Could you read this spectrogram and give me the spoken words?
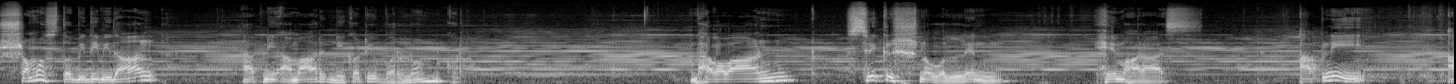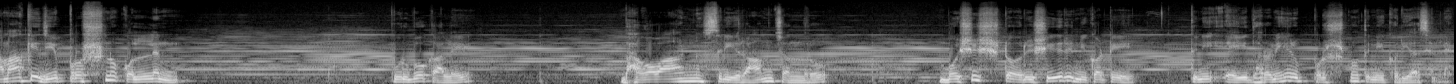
সমস্ত বিধিবিধান আপনি আমার নিকটে বর্ণন করুন ভগবান শ্রীকৃষ্ণ বললেন, হে মহারাজ, আপনি আমাকে যে প্রশ্ন করলেন পূর্বকালে, ভগবান শ্রী রামচন্দ্র বৈশিষ্ট্য ঋষির নিকটে তিনি এই ধরনের প্রশ্ন তিনি করিয়াছিলেন।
